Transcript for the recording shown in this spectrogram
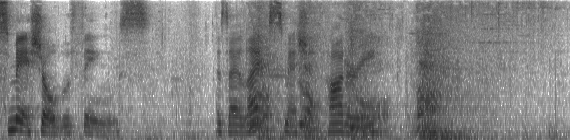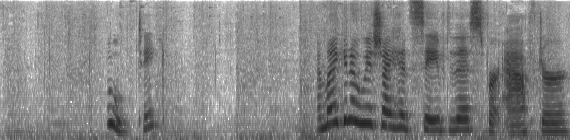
Smash all the things. As I like smashing pottery. Ooh, take. Am I gonna wish I had saved this for after?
